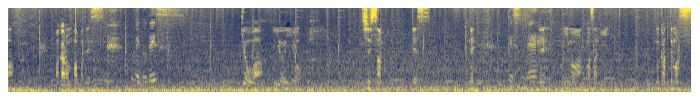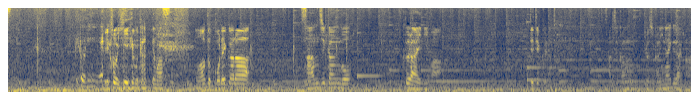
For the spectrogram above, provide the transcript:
はマカロンパパです。梅野です。今日はいよいよ出産日です。ね。ですね。ね。もう今はまさに向かってます。病院へ。病院へ向かってます。もうあとこれから3時間後くらいには出てくると。3時間4時間以内ぐらいかな、う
